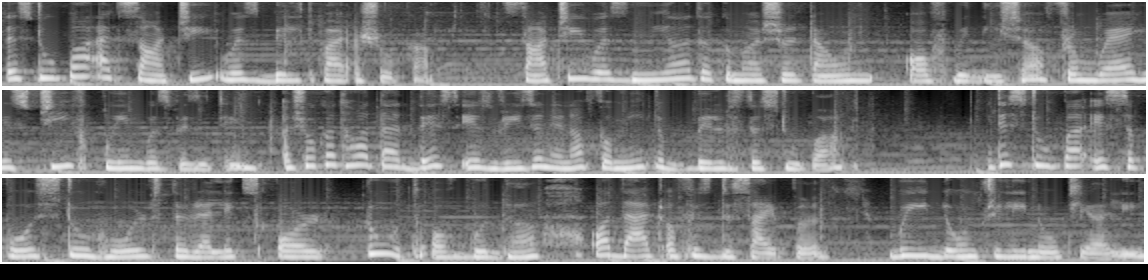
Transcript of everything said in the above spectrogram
The stupa at Sanchi was built by Ashoka. Sanchi was near the commercial town of Vidisha from where his chief queen was visiting. Ashoka thought that this is reason enough for me to build the stupa. This stupa is supposed to hold the relics or truth of Buddha or that of his disciple. We don't really know clearly.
